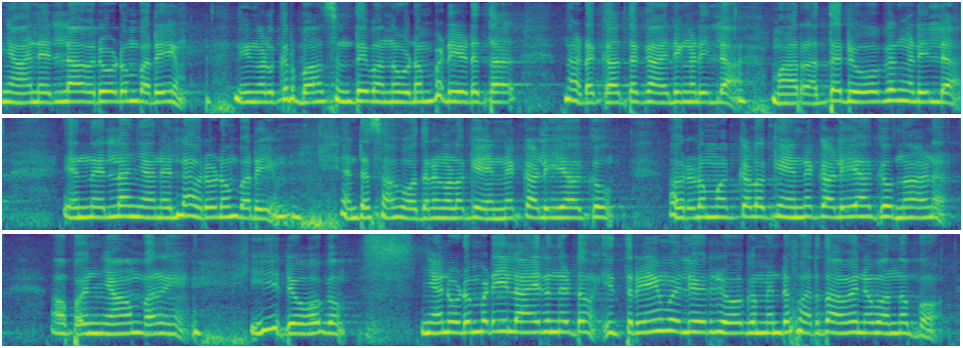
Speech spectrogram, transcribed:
ഞാൻ എല്ലാവരോടും പറയും നിങ്ങൾ കൃപാസനത്തെ വന്ന് ഉടമ്പടി എടുത്താൽ നടക്കാത്ത കാര്യങ്ങളില്ല മാറാത്ത രോഗങ്ങളില്ല എന്നെല്ലാം ഞാൻ എല്ലാവരോടും പറയും. എന്റെ സഹോദരങ്ങളൊക്കെ എന്നെ കളിയാക്കും അവരുടെ മക്കളൊക്കെ എന്നെ കളിയാക്കുന്നതാണ് അപ്പം ഞാൻ പറയും ഈ രോഗം ഞാൻ ഉടമ്പടിയിലായിരുന്നിട്ടും ഇത്രയും വലിയൊരു രോഗം എന്റെ ഭർത്താവിന് വന്നപ്പോൾ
